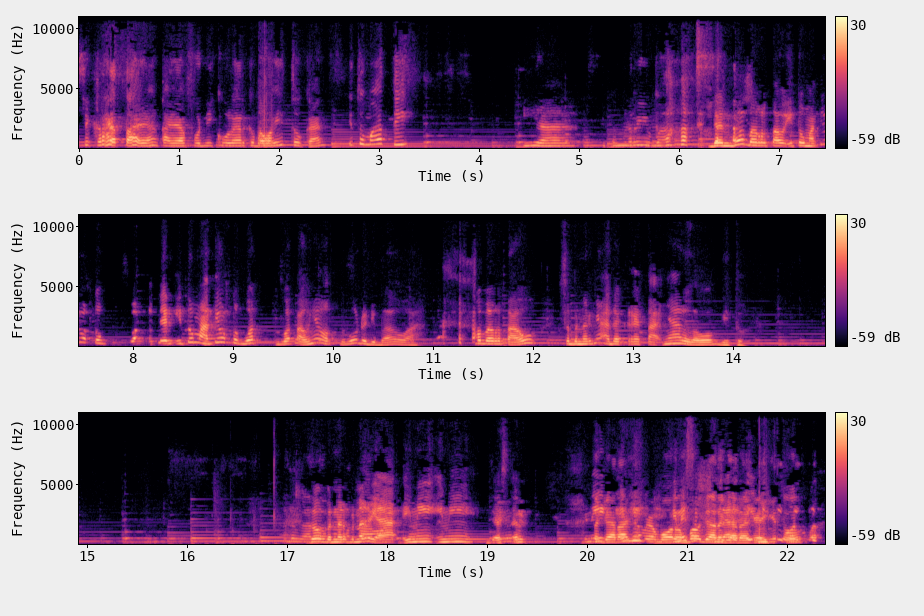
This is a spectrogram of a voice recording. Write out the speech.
Si kereta yang kayak funikuler ke bawah itu kan, itu mati. Iya. Itu Ngeri banget. dan gue baru tahu itu mati waktu dan itu mati waktu gue gue taunya waktu gue udah di bawah. Gue baru tahu sebenarnya ada keretanya loh gitu. Lo bener-bener ya ini ini just an- ini, Negaranya ini- memorable ini gara-gara kayak gitu. buat-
